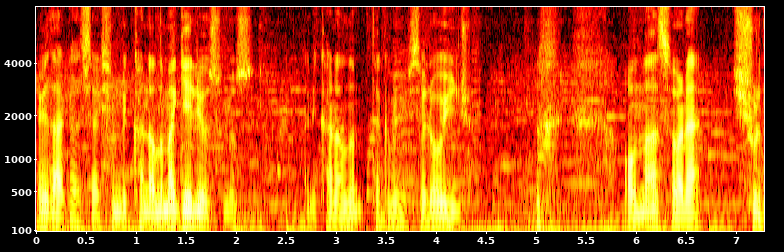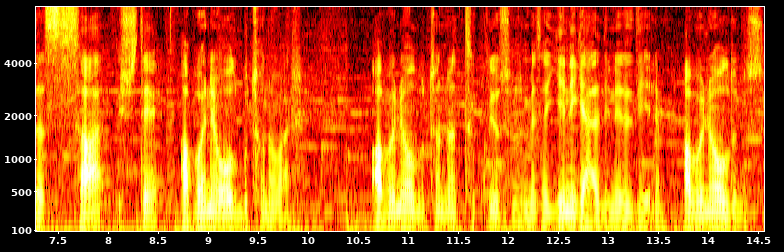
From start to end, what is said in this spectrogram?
Evet arkadaşlar şimdi kanalıma geliyorsunuz. Hani kanalım takım elbiseli oyuncu. Ondan sonra şurada sağ üstte abone ol butonu var. Abone ol butonuna tıklıyorsunuz. Mesela yeni geldiniz diyelim. Abone oldunuz.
